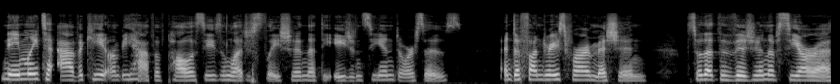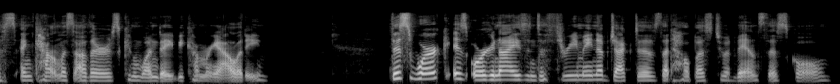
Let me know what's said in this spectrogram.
namely to advocate on behalf of policies and legislation that the agency endorses, and to fundraise for our mission so that the vision of CRS and countless others can one day become reality. This work is organized into three main objectives that help us to advance this goal.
